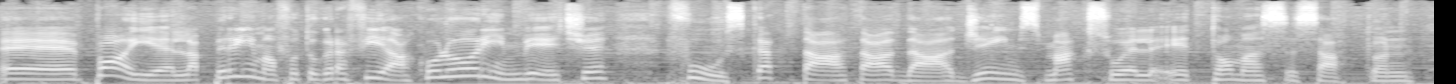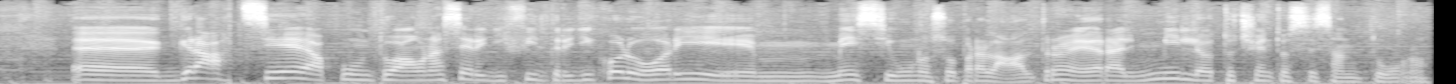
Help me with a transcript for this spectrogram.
Eh, poi la prima fotografia a colori invece fu scattata da James Maxwell e Thomas Sutton eh, grazie appunto a una serie di filtri di colori eh, messi uno sopra l'altro, era il 1861.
